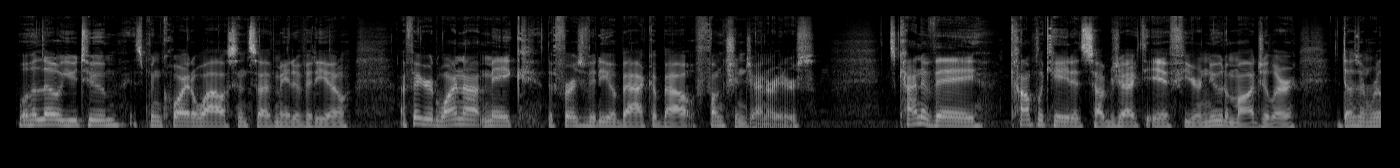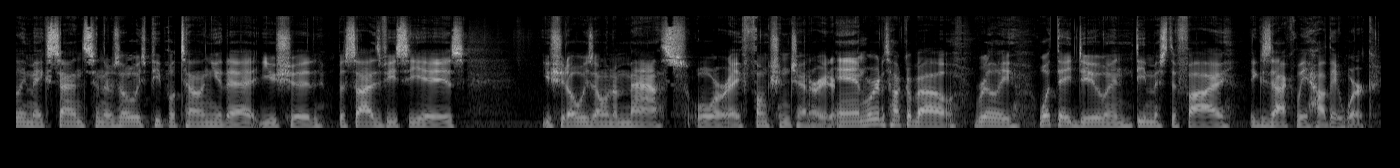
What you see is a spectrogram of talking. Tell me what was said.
Well, hello YouTube. It's been quite a while since I've made a video. I figured why not make the first video back about function generators. It's kind of a complicated subject if you're new to modular. It doesn't really make sense and there's always people telling you that you should, besides VCAs, you should always own a maths or a function generator. And we're going to talk about really what they do and demystify exactly how they work.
